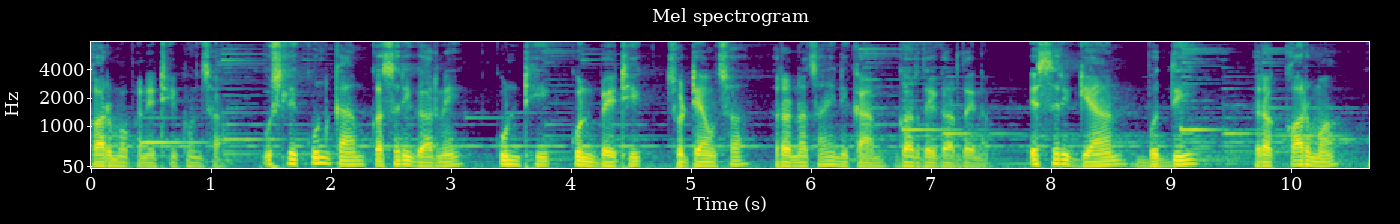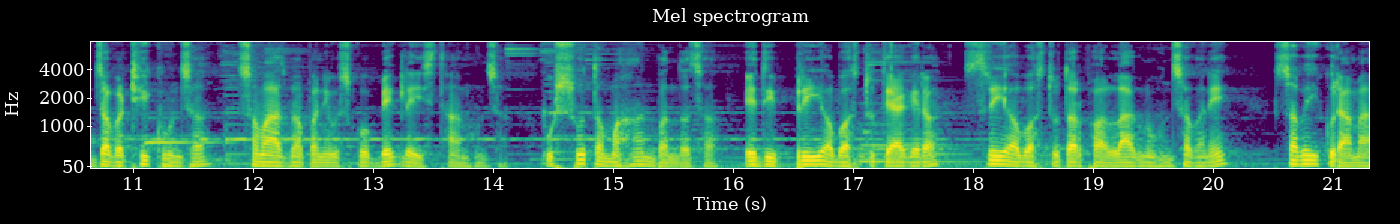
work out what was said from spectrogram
कर्म पनि ठिक हुन्छ। उसले कुन काम कसरी गर्ने कुन ठिक कुन बेठिक छुट्याउँछ र नचाहिने काम गर्दै गर्दैन। यसरी ज्ञान बुद्धि र कर्म जब ठिक हुन्छ समाजमा पनि उसको बेग्लै स्थान हुन्छ। उसो त महान बन्दछ यदि प्रिय वस्तु त्यागेर श्रेय वस्तुतर्फ लाग्नुहुन्छ भने सबै कुरामा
